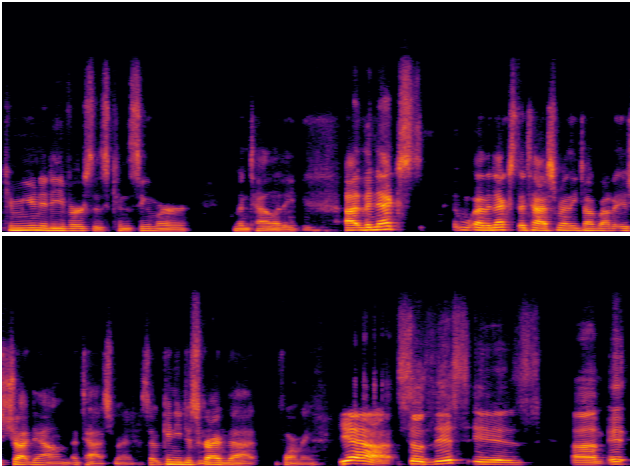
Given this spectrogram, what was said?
community versus consumer mentality. Mm-hmm. Uh, the next the next attachment that you talk about is shutdown attachment. So can you describe mm-hmm. that for me? Yeah. So this is um, it.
